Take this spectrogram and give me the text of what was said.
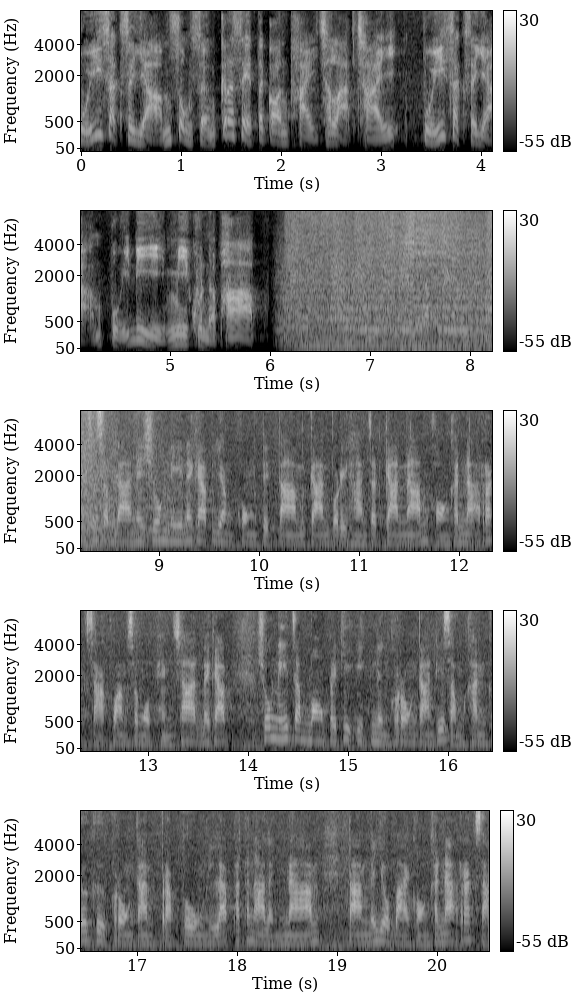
ปุ๋ยศักดิ์สยามส่งเสริมเกษตรกรไทยฉลาดใช้ ปุ๋ยศักดิ์สยามปุ๋ยดีมีคุณภาพ สุดสัปดาห์ในช่วงนี้นะครับยังคงติดตามการบริหารจัดการน้ำของคณะรักษาความสงบแห่งชาตินะครับ ช่วงนี้จะมองไปที่อีกหนึ่งโครงการที่สำคัญก็คือโครงการปรับปรุงและพัฒนาแหล่งน้ำตามนโยบายของคณะรักษา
